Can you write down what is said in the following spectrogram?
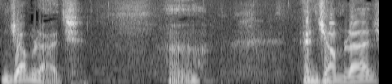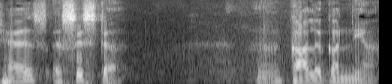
Jamraj. And Jamraj has a sister, uh, Kalakanya,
